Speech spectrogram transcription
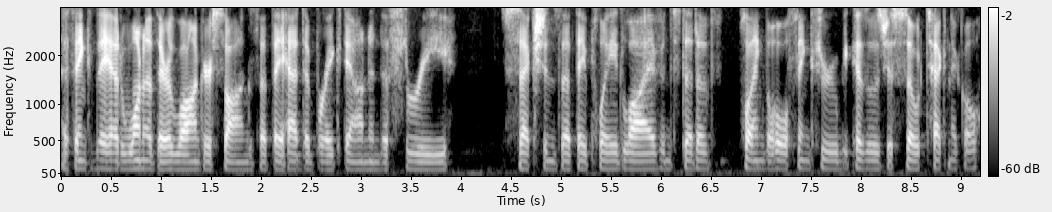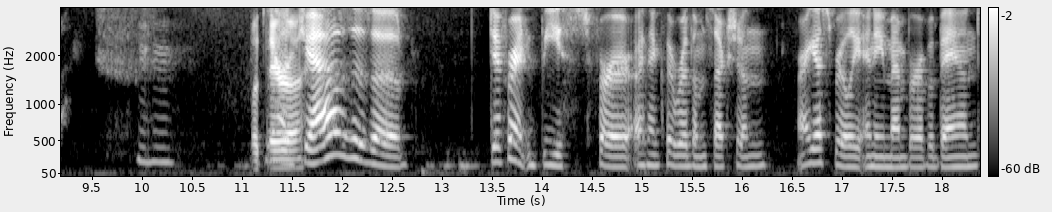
I think they had one of their longer songs that they had to break down into three sections that they played live instead of playing the whole thing through because it was just so technical. Mm-hmm. But they're yeah, uh, jazz is a different beast for I think the rhythm section, or I guess really any member of a band.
